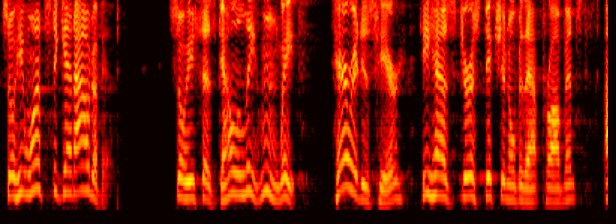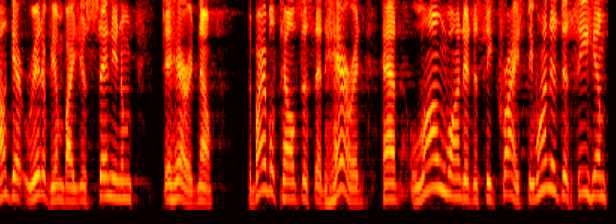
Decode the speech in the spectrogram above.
So he wants to get out of it. So he says, Galilee, hmm, wait, Herod is here. He has jurisdiction over that province. I'll get rid of him by just sending him to Herod. Now, the Bible tells us that Herod had long wanted to see Christ. He wanted to see him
